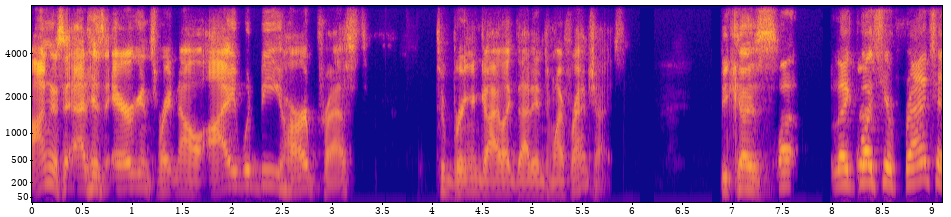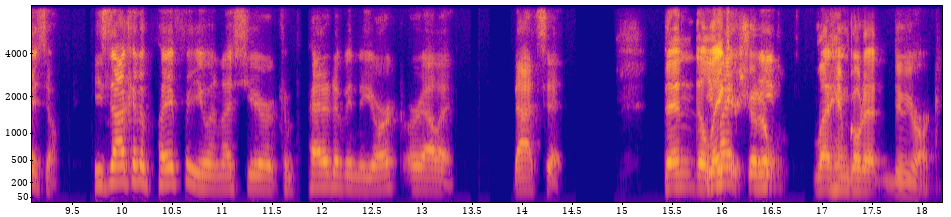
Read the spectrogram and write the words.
I'm gonna say at his arrogance right now, I would be hard pressed to bring a guy like that into my franchise. Because What like what's your franchise though? He's not going to play for you unless you're competitive in New York or LA. That's it. then the He Lakers should have let him go to New York.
